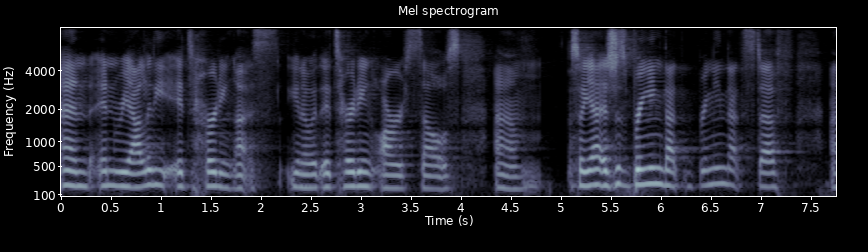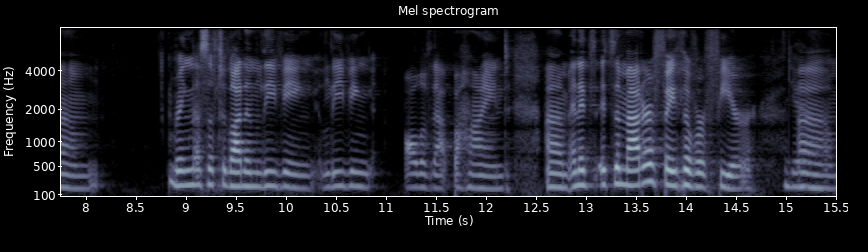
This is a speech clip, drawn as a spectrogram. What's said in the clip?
and in reality, it's hurting us. You know, it, it's hurting ourselves. Um, so yeah, it's just bringing that bringing that stuff. Um, bring that stuff to God and leaving leaving all of that behind. Um, and it's it's a matter of faith over fear. Yeah. Um,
